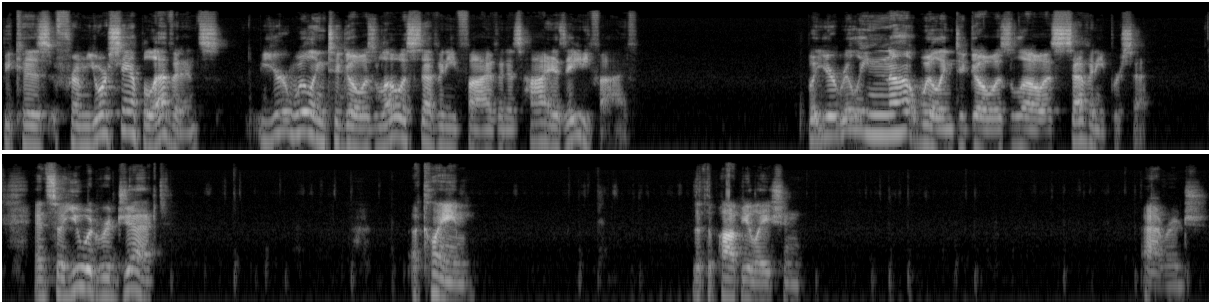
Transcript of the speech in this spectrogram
Because from your sample evidence, you're willing to go as low as 75 and as high as 85 but you're really not willing to go as low as 70%. And so you would reject a claim that the population average,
